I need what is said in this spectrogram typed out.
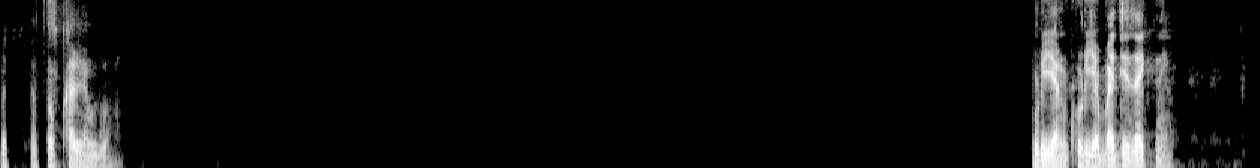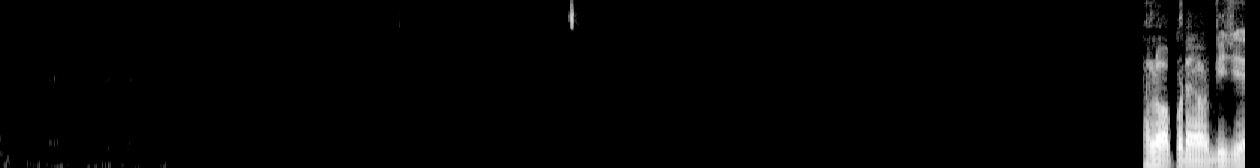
બધા ચોખ્ખા લીંબુ ખોડિયા ને ખોડિયા બાજી જાય કે નહીં? હાલો, આપણે બીજે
